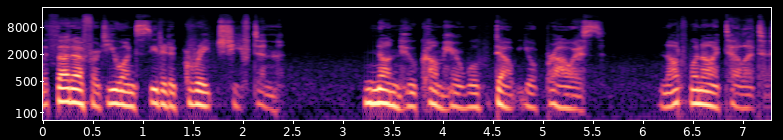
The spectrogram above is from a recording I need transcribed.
With that effort, you unseated a great chieftain. None who come here will doubt your prowess. Not when I tell it.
